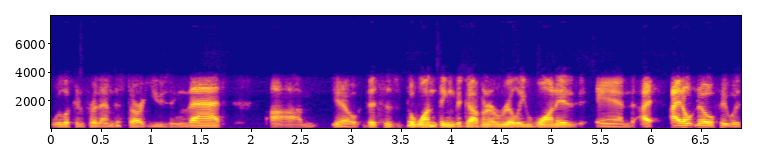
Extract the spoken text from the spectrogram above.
We're looking for them to start using that. Um, you know, this is the one thing the governor really wanted, and I I don't know if it was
